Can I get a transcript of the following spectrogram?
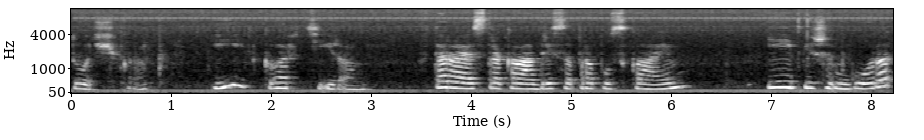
точка и квартира. Вторая строка адреса пропускаем и пишем город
